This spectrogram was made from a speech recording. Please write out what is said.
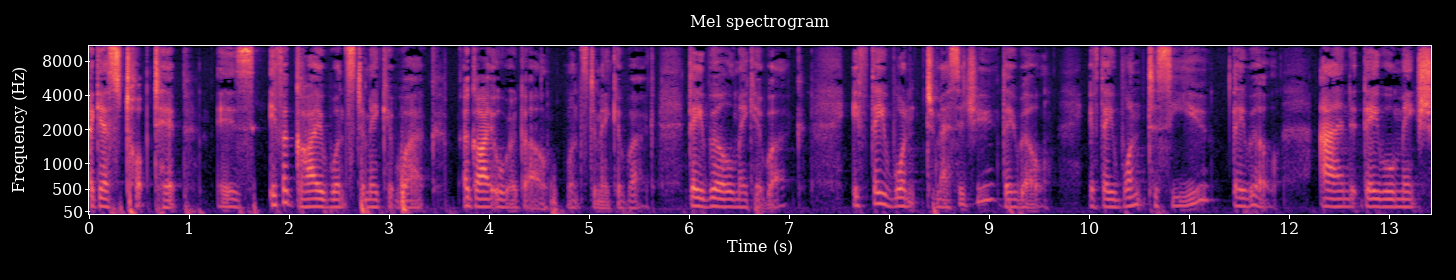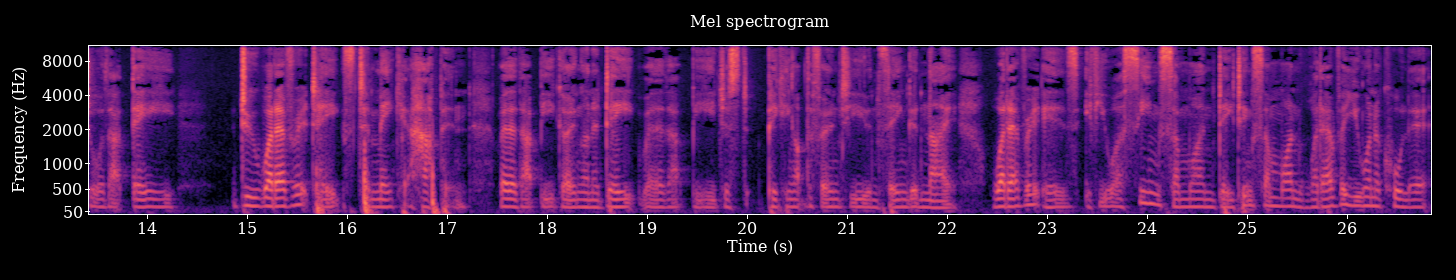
I guess, top tip is if a guy wants to make it work, a guy or a girl wants to make it work, they will make it work. If they want to message you, they will. If they want to see you, they will. And they will make sure that they do whatever it takes to make it happen, whether that be going on a date, whether that be just picking up the phone to you and saying goodnight, whatever it is, if you are seeing someone, dating someone, whatever you want to call it,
